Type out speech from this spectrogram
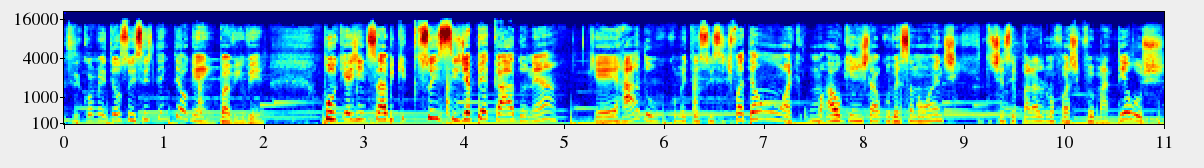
Se cometeu suicídio, tem que ter alguém pra vir ver. Porque a gente sabe que suicídio é pecado, né? Que é errado cometer suicídio. Foi até um, um algo que a gente tava conversando antes, que tu tinha separado, não foi? Acho que foi Mateus?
